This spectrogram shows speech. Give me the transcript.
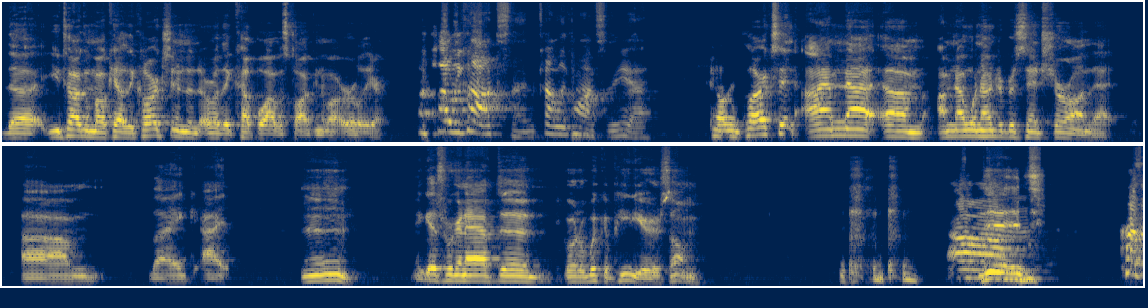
the you talking about Kelly Clarkson or the couple I was talking about earlier? Uh, Kelly Clarkson, Kelly Clarkson, yeah. Kelly Clarkson. I'm not. Um, I'm not 100 percent sure on that. Um, like I, mm, I guess we're gonna have to go to Wikipedia or something. Um, because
